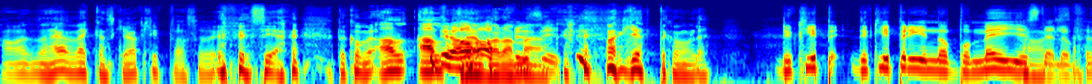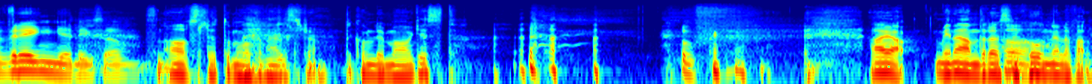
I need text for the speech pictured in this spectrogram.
Ja, den här veckan ska jag klippa så vi får se. Då kommer all, allt det här vara med. Vad gött det kommer bli. Du klipper, du klipper in dem på mig Ja, istället och exakt. förvränger liksom. Sen avsluta med Håkan Hellström. Det kommer bli magiskt. Uff. Ja, ja, min andra recension Ja. i alla fall.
